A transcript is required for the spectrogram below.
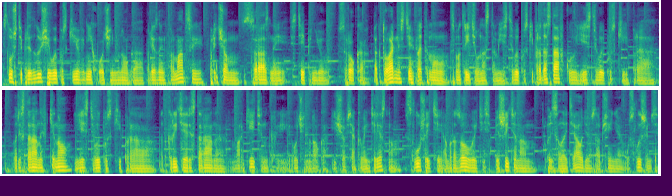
Слушайте предыдущие выпуски, в них очень много полезной информации, причем с разной степенью срока актуальности. Поэтому смотрите, у нас там есть выпуски про доставку, есть выпуски про рестораны в кино, есть выпуски про открытие ресторана, маркетинг и очень много еще всякого интересного. Слушайте, образовывайтесь, пишите нам, присылайте аудиосообщения, услышимся.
